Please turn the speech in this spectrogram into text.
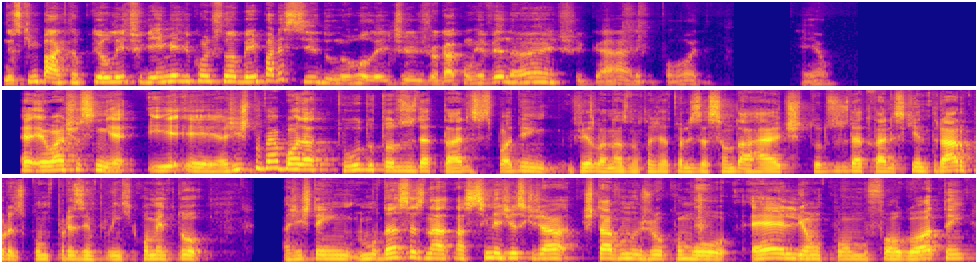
Nisso que impacta, porque o late game ele continua bem parecido no rolê de jogar com Revenante, Garen, Void, Hell. É, eu acho assim, é, é, a gente não vai abordar tudo, todos os detalhes, vocês podem ver lá nas notas de atualização da Riot, todos os detalhes que entraram, como por exemplo o Ink comentou, a gente tem mudanças na, nas sinergias que já estavam no jogo, como Elion, como Forgotten,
